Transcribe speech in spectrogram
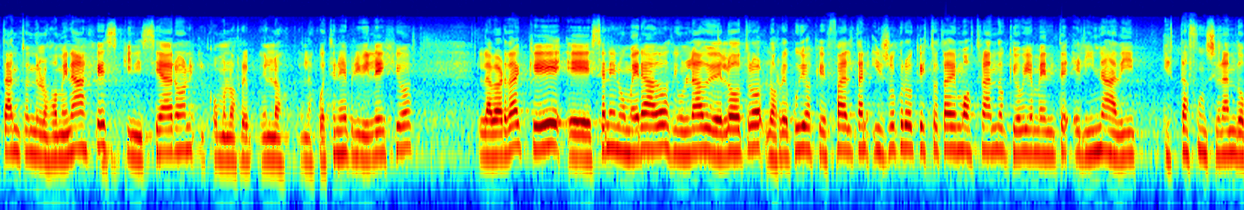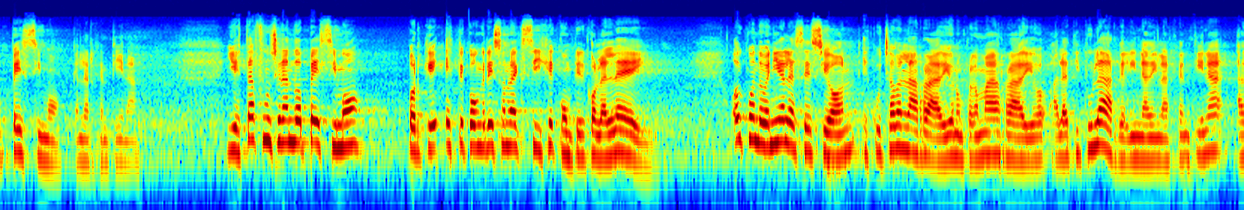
tanto en los homenajes que iniciaron y como en, las cuestiones de privilegios. La verdad que eh, se han enumerado de un lado y del otro los repudios que faltan y yo creo que esto está demostrando que obviamente el INADI está funcionando pésimo en la Argentina. Y está funcionando pésimo porque este Congreso no exige cumplir con la ley. Hoy cuando venía a la sesión, escuchaba en la radio, en un programa de radio, a la titular del INADI en la Argentina, a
